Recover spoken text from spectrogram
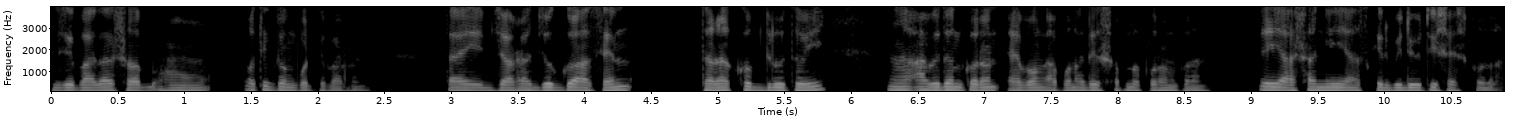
যে বাধা সব অতিক্রম করতে পারবেন। তাই যারা যোগ্য আছেন, তারা খুব দ্রুতই আবেদন করেন এবং আপনাদের স্বপ্ন পূরণ করেন এই আশা নিয়ে আজকের ভিডিওটি শেষ করলাম।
